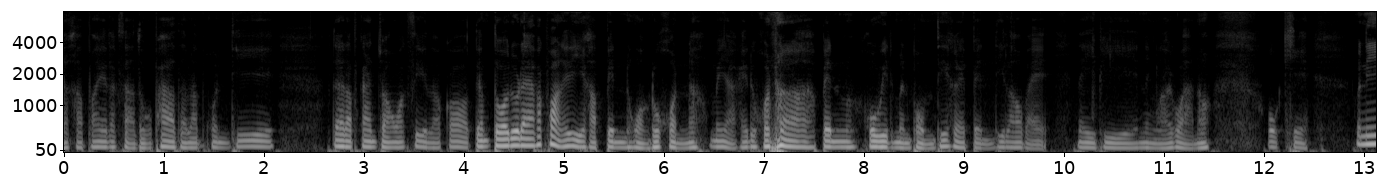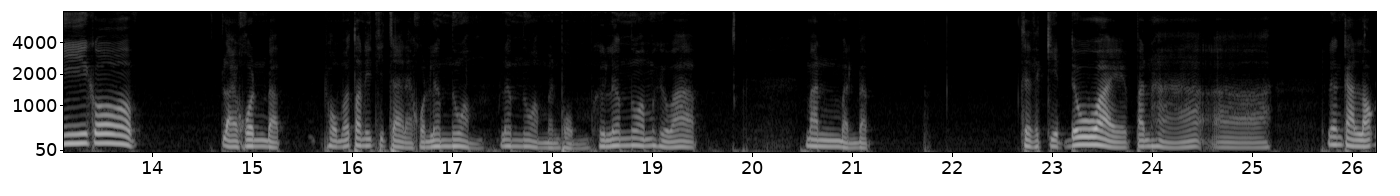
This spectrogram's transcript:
นะครับ ให้รักษาสุขภาพสำหรับคนที่ได้รับการจองวัคซีน แล้วก็เตรียมตัวดูแลพักผ่อนให้ดีครับ เป็นห่วงทุกคนนะ ไม่อยากให้ทุกคนมาเป็นโควิดเหมือนผมที่เคยเป็นที่เล่าไปใน EP 100 กว่าเนาะโอเค วันนี้ก็หลายคนแบบผมว่าตอนนี้จิตใจหลายคนเริ่มน่วม เริ่มน่วมเหมือนผม คือเริ่มน่วมก็คือว่า มันเหมือนแบบ เศรษฐกิจด้วยปัญหาเเรื่องการล็อก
